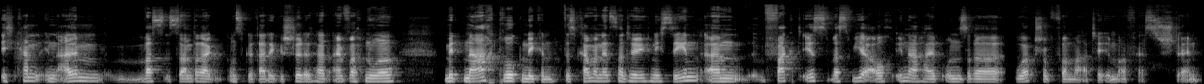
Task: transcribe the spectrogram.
Ich kann in allem, was Sandra uns gerade geschildert hat, einfach nur mit Nachdruck nicken. Das kann man jetzt natürlich nicht sehen. Ähm, Fakt ist, was wir auch innerhalb unserer Workshop-Formate immer feststellen,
